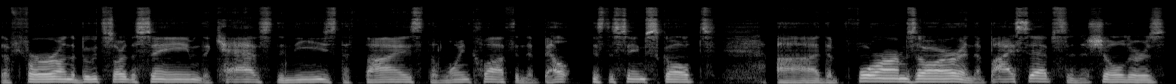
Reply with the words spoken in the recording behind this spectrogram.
The fur on the boots are the same. The calves, the knees, the thighs, the loincloth, and the belt is the same sculpt. Uh, the forearms are, and the biceps and the shoulders.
